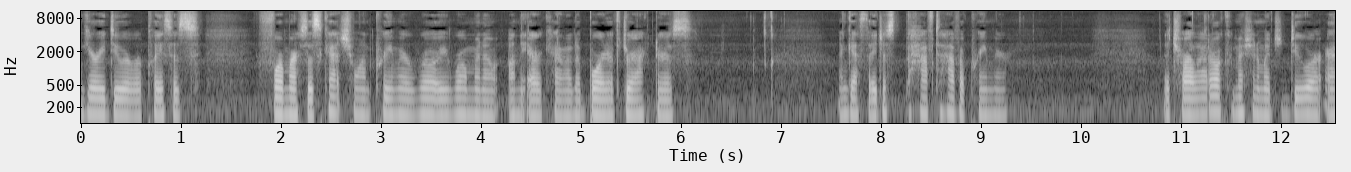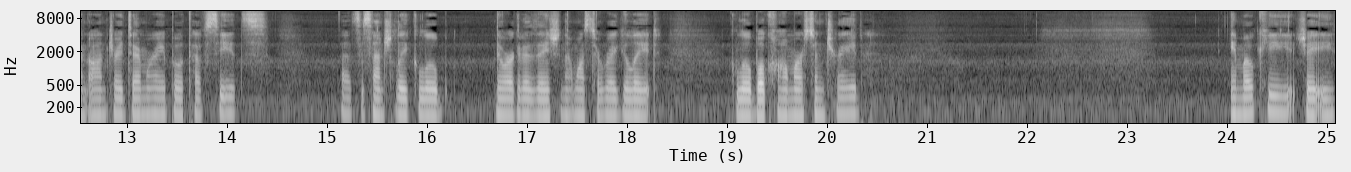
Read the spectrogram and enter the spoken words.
Gary Doer replaces former Saskatchewan Premier Roy Romanow on the Air Canada Board of Directors. I guess they just have to have a Premier. The Trilateral Commission, in which Doer and Andre Desmarais both have seats, that's essentially Globe, the organization that wants to regulate global commerce and trade. Emőke J.E.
